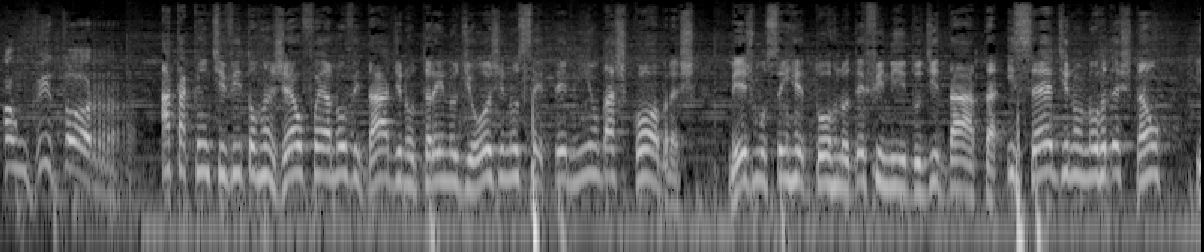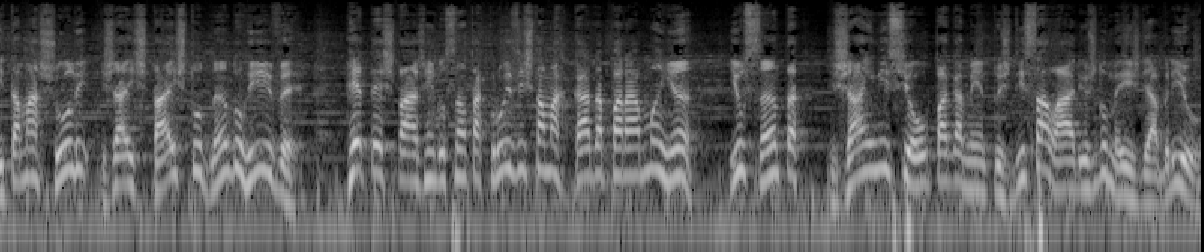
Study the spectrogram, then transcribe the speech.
com Vitor. Atacante Vitor Rangel foi a novidade no treino de hoje no CT Ninho das Cobras. Mesmo sem retorno definido de data e sede no Nordestão, Itamachule já está estudando o River. Retestagem do Santa Cruz está marcada para amanhã e o Santa já iniciou pagamentos de salários do mês de abril.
